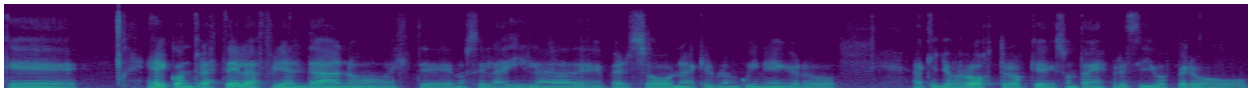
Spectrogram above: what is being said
que es el contraste de la frialdad, ¿no? Este, no sé, la isla de personas, que el blanco y negro, aquellos rostros que son tan expresivos, pero,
